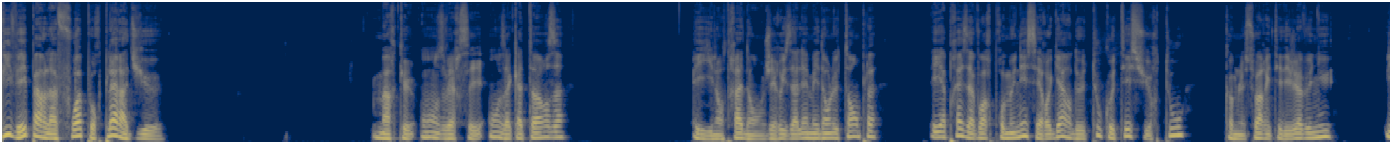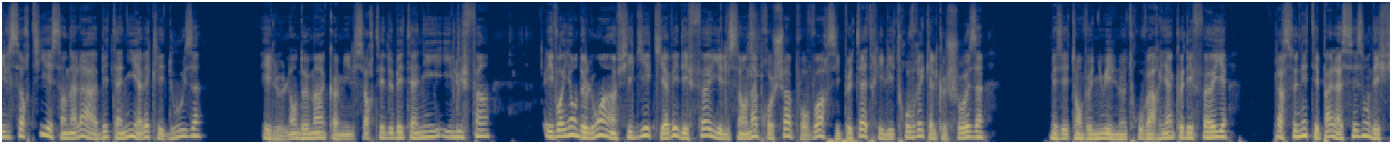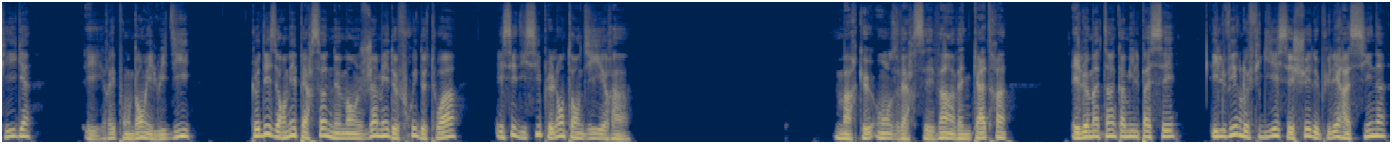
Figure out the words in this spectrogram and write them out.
Vivez par la foi pour plaire à Dieu. Marc 11, versets 11 à 14. Et il entra dans Jérusalem et dans le temple, et après avoir promené ses regards de tous côtés sur tout, comme le soir était déjà venu, il sortit et s'en alla à Béthanie avec les douze. Et le lendemain, comme il sortait de Béthanie, il eut faim, et voyant de loin un figuier qui avait des feuilles, il s'en approcha pour voir si peut-être il y trouverait quelque chose. Mais étant venu, il ne trouva rien que des feuilles, car ce n'était pas la saison des figues. Et répondant, il lui dit Que désormais personne ne mange jamais de fruits de toi. Et ses disciples l'entendirent. Marc 11, versets 20 à 24. Et le matin, comme ils passaient, ils virent le figuier séché depuis les racines,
